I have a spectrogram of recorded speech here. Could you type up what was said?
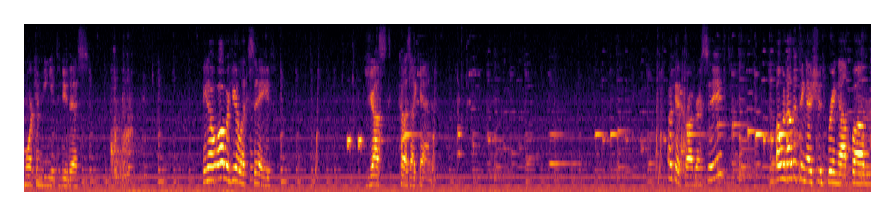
more convenient to do this. You know, while we're here, let's save. Just because I can. Okay, progress saved. Oh, another thing I should bring up, um,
